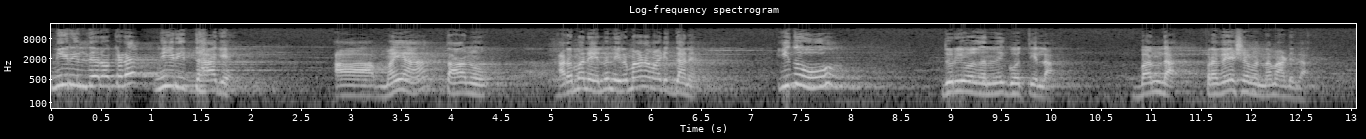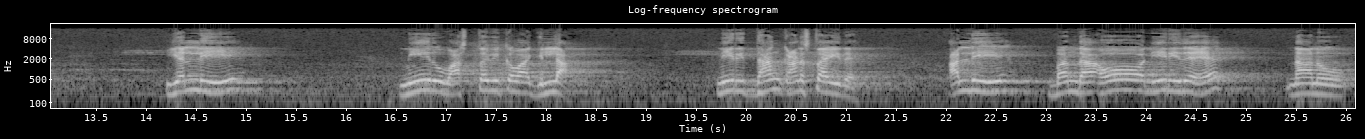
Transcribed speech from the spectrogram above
ನೀರಿಲ್ಲದೆ ಇರೋ ಕಡೆ ನೀರಿದ್ದ ಹಾಗೆ. ಆ ಮಯ ತಾನು ಅರಮನೆಯನ್ನು ನಿರ್ಮಾಣ ಮಾಡಿದ್ದಾನೆ. ಇದು ದುರ್ಯೋಧನನಿಗೆ ಗೊತ್ತಿಲ್ಲ. ಬಂದ ಪ್ರವೇಶವನ್ನು ಮಾಡಿದ. ಎಲ್ಲಿ ನೀರು ವಾಸ್ತವಿಕವಾಗಿಲ್ಲ, ನೀರಿದ್ದಂಗೆ ಕಾಣಿಸ್ತಾ ಇದೆ. ಅಲ್ಲಿ ಬಂದ, ಓ, ನೀರಿದೆ, ನಾನು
